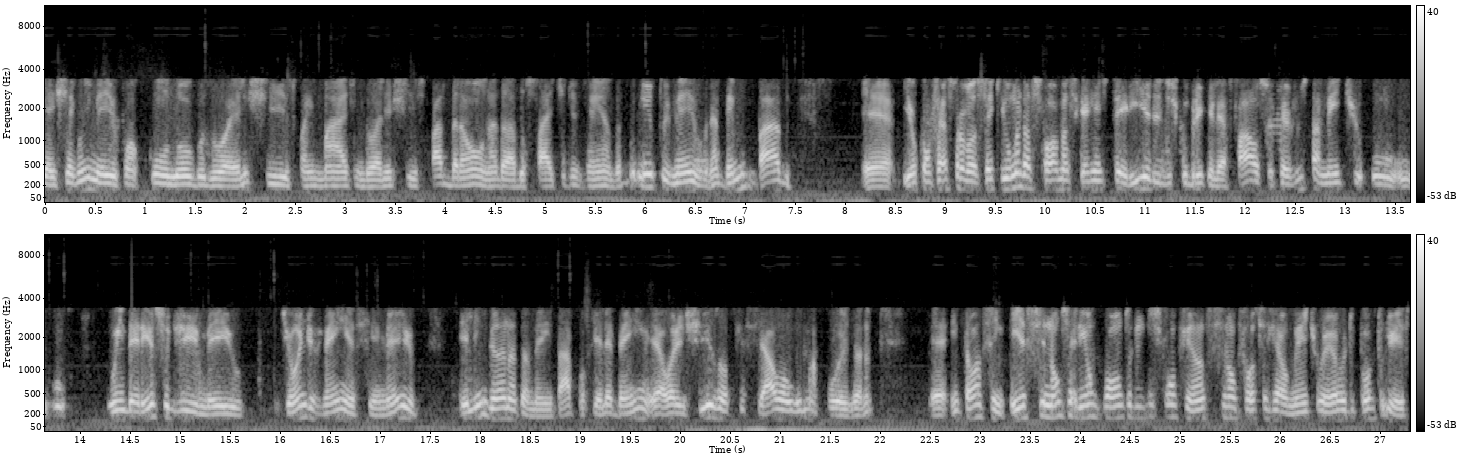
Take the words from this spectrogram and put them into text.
E aí chega um e-mail com, com, o logo do OLX, com a imagem do OLX padrão, né, da, do site de venda. Bonito e-mail, né, bem limpado. É, e eu confesso para você que uma das formas que a gente teria de descobrir que ele é falso, que é justamente o, o, o endereço de e-mail, de onde vem esse e-mail, ele engana também, tá? Porque ele é bem, é OLX oficial alguma coisa, né? É, então, assim, esse não seria um ponto de desconfiança se não fosse realmente o erro de português.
